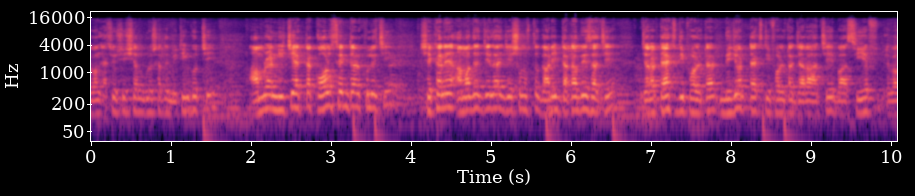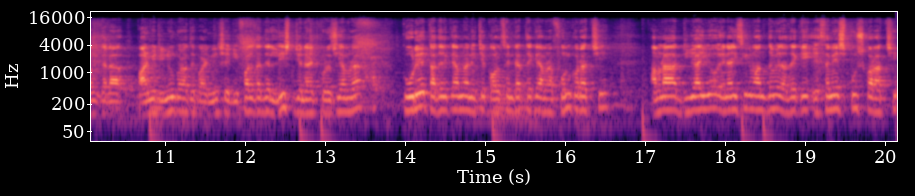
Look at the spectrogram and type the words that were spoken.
এবং অ্যাসোসিয়েশনগুলোর সাথে মিটিং করছি। আমরা নিচে একটা কল সেন্টার খুলেছি। সেখানে আমাদের জেলায় যে সমস্ত গাড়ির ডাটাবেস আছে যারা tax defaulter major tax defaulter যারা আছে বা সিএফ এবং যারা পারমিট রিনিউ করাতে পারেনি সেই ডিফল্টারদের লিস্ট জেনারেট করেছি আমরা। করে তাদেরকে আমরা নিচে কল সেন্টার থেকে আমরা ফোন করাচ্ছি। আমরা ডিআইও এনআইসির মাধ্যমে তাদেরকে এস এম এস পুশ করাচ্ছি।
